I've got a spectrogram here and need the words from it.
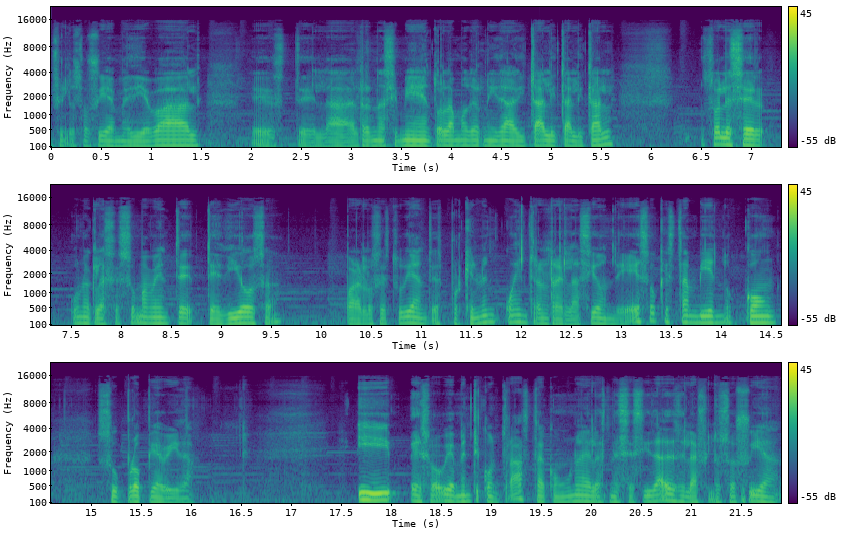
filosofía medieval, este, el renacimiento, la modernidad y tal y tal y tal, suele ser una clase sumamente tediosa para los estudiantes porque no encuentran relación de eso que están viendo con su propia vida. Y eso obviamente contrasta con una de las necesidades de la filosofía,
